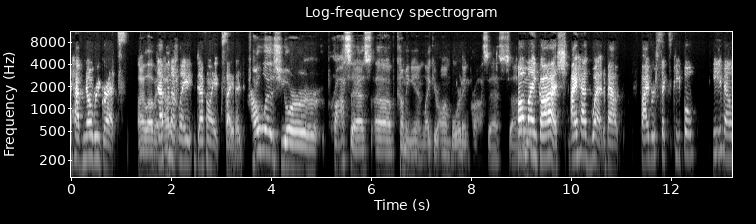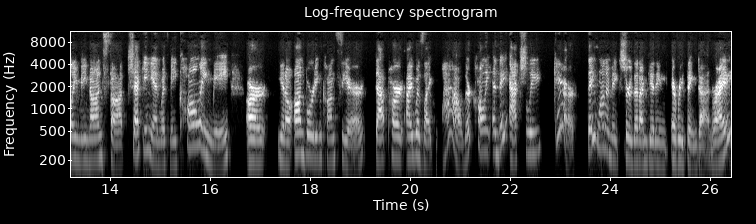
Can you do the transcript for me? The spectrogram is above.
have no regrets. I love it. Definitely, definitely excited. How was your process of coming in, like your onboarding process? Oh my gosh. I had what, about five or six people emailing me nonstop, checking in with me, calling me, our, you know, onboarding concierge. That part, I was like, wow, they're calling and they actually care. They want to make sure that I'm getting everything done, right?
